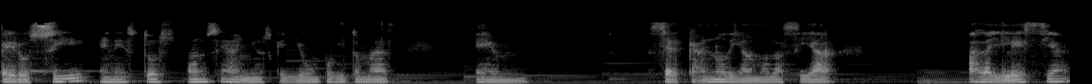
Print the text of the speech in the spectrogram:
Pero sí, en estos 11 años que llevo un poquito más em, cercano, digámoslo así, a, a la iglesia,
